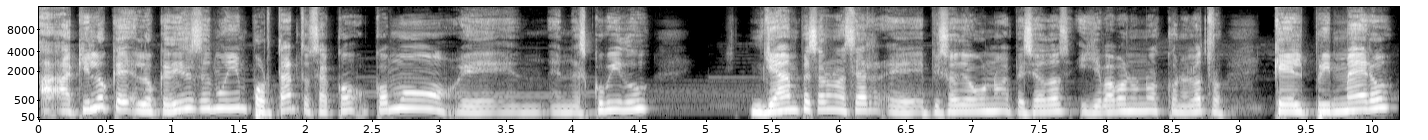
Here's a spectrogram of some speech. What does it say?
aquí lo que, lo que dices es muy importante, o sea, cómo, eh, en, en Scooby-Doo ya empezaron a hacer eh, episodio 1, episodio 2 y llevaban uno con el otro, que el primero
